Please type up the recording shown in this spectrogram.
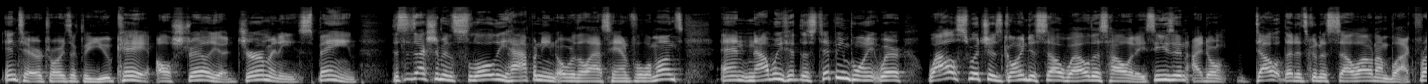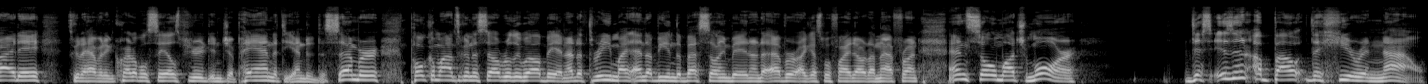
in territories like the UK, Australia, Germany, Spain. This has actually been slowly happening over the last handful of months. And now we've hit this tipping point where while Switch is going to sell well this holiday season, I don't doubt that it's going to sell out on Black Friday. It's going to have an incredible sales period in Japan at the end of December. Pokemon's going to sell really well. Bayonetta 3 might end up being the best selling Bayonetta ever. I guess we'll find out on that front. And so much more. This isn't about the here and now.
